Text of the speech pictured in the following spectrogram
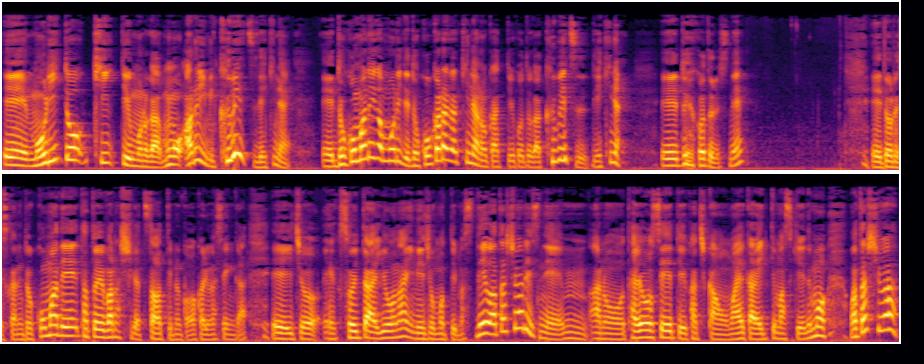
え森と木っていうものがもうある意味区別できない。えどこまでが森でどこからが木なのかっていうことが区別できない。え、ということですね。えー、どうですかね、どこまで例え話が伝わってるのかわかりませんが、えー、一応、えー、そういったようなイメージを持っています。で、私はですね、うん、あの、多様性という価値観を前から言ってますけれども、私は、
